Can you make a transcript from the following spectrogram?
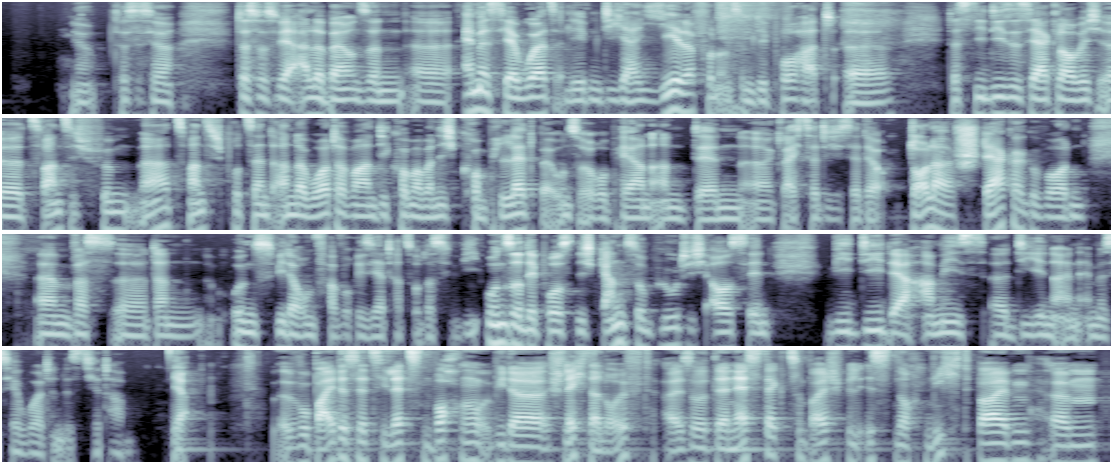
Ja, das ist ja das, was wir alle bei unseren äh, MSCI Words erleben, die ja jeder von uns im Depot hat. Äh, dass die dieses Jahr, glaube ich, 20, 5, ja, 20 Prozent underwater waren. Die kommen aber nicht komplett bei uns Europäern an, denn äh, gleichzeitig ist ja der Dollar stärker geworden, ähm, was äh, dann uns wiederum favorisiert hat, so dass wie unsere Depots nicht ganz so blutig aussehen wie die der Amis, äh, die in einen MSCI World investiert haben. Ja, Wobei das jetzt die letzten Wochen wieder schlechter läuft. Also der Nasdaq zum Beispiel ist noch nicht beim ähm,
